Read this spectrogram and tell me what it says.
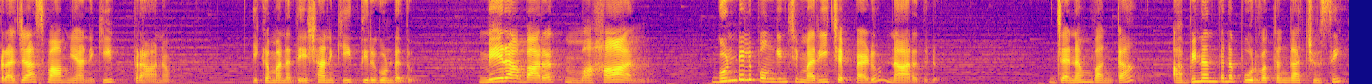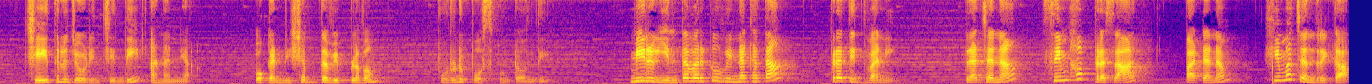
ప్రజాస్వామ్యానికి ప్రాణం. ఇక మన దేశానికి తిరుగుండదు. మేరా భారత్ మహాన్. గుండెలు పొంగించి మరీ చెప్పాడు నారదుడు. జనం వంక అభినందనపూర్వకంగా చూసి చేతులు జోడించింది అనన్య. ఒక నిశ్శబ్ద విప్లవం పురుడు పోసుకుంటోంది. మీరు ఇంతవరకు విన్న కథ? ప్రతిధ్వని. రచన సింహప్రసాద్ పఠనం హిమచంద్రిక.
